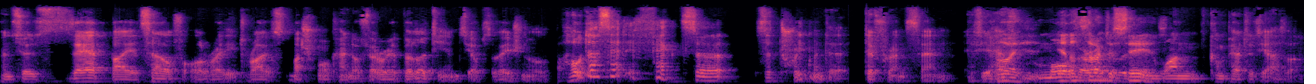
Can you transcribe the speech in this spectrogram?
And so that by itself already drives much more kind of variability in the observational. How does that affect the, the treatment difference then? If you have oh, more yeah, that's hard to say. in one compared to the other?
